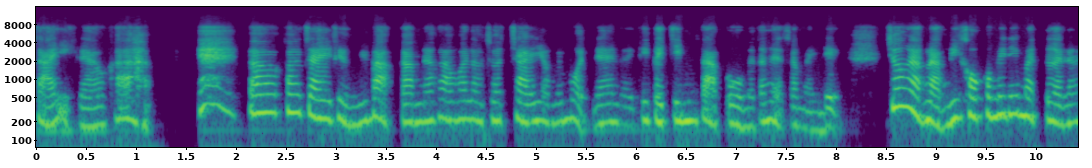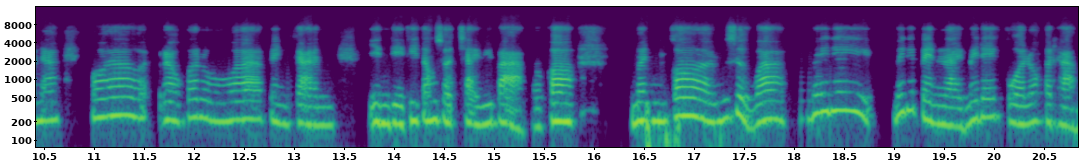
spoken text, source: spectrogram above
ซ้ายอีกแล้วค่ะ ก็เข้าใจถึงวิบากกรรมนะคะ ว่าเราชดใช้ยังไม่หมดแน่เลย ที่ไปจิ้มตาปูมาตั้งแต่สมัยเด็ก ช่วงหลังๆนี้เขาก็ไม่ได้มาเตือนแล้วนะ เพราะว่าเราก็รู้ว่าเป็นการยินดีที่ต้องชดใช้วิบาก แล้วก็มันก็รู้สึกว่าไม่ได้ ไม่ได้เป็นอะไรไม่ได้กลัวโลกธรรม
